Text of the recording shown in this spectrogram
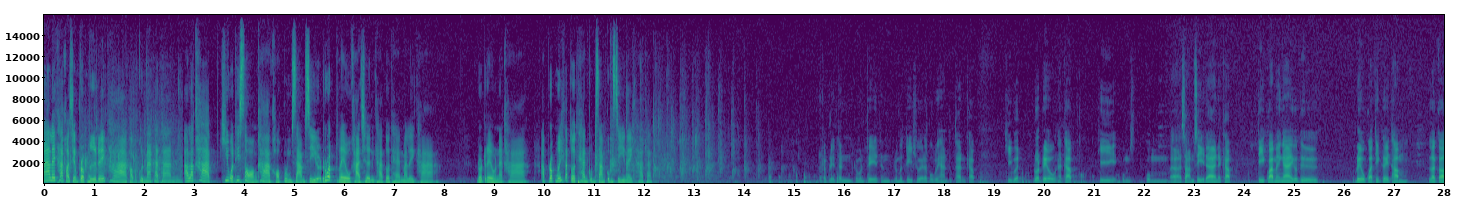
มากๆเลยค่ะขอเสียงปรบมือด้วยค่ะ ขอบพระคุณมากค่ะท่านเอาละค่ะคีย์เวิร์ดที่ 2 ค่ะ ขอกลุ่ม 3 4 รวดเร็วค่ะ เชิญค่ะตัวแทนมาเลยค่ะ รวดเร็วนะคะเอาปรบมือให้กับตัวแทนกลุ่ม 3 กลุ่ม 4 หน่อยค่ะท่านกับเรียนท่านรัฐมนตรีท่านรัฐมนตรีช่วยและผู้บริหารทุกท่านครับคีย์เวิร์ดรวดเร็วนะครับ ที่กลุ่มกลุ่มสามสี่ได้นะครับ ตีความง่ายๆก็คือเร็วกว่าที่เคยทำแล้วก็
